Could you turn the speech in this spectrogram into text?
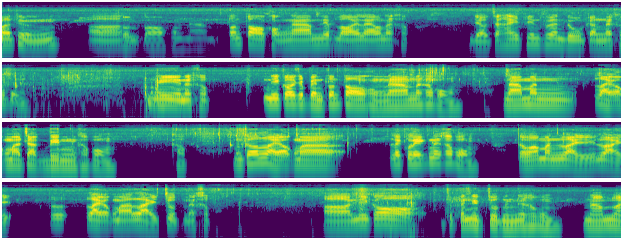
มาถึงอ่าต้นตอของน้ำต้นตอของน้ำเรียบร้อยแล้วนะครับ เดี๋ยวจะให้เพื่อนๆดูกันนะครับผม นี่นะครับ นี่ก็จะเป็นต้นตอของน้ำนะครับ ผม น้ำมันไหลออกมาจากดินครับผมครับ มันก็ไหลออกมาเล็กๆนะครับ ผม แต่ว่ามันไหลไหลไหลออกมาหลายจุดนะครับอ่านี่ก็จะเป็นอีกจุดหนึ่งนะครับผม น้ำไหล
